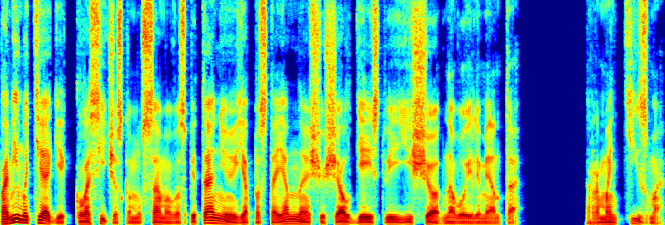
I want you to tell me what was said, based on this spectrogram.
Помимо тяги к классическому самовоспитанию, я постоянно ощущал действие еще одного элемента — романтизма.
